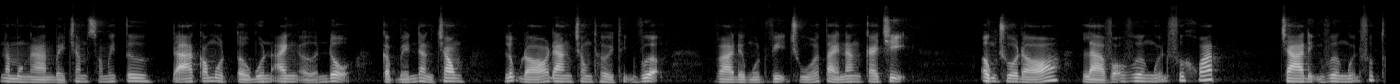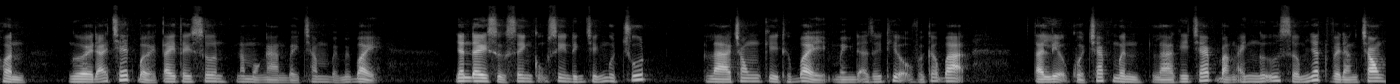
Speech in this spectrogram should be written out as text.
năm 1764 đã có một tàu buôn Anh ở Ấn Độ cập bến đằng trong, lúc đó đang trong thời thịnh vượng và được một vị chúa tài năng cai trị. Ông chúa đó là võ vương Nguyễn Phước Khoát, cha định vương Nguyễn Phước Thuần, người đã chết bởi tay Tây Sơn năm 1777. Nhân đây sử sinh cũng xin đính chính một chút là trong kỳ thứ bảy mình đã giới thiệu với các bạn tài liệu của Chapman là ghi chép bằng Anh ngữ sớm nhất về đằng trong.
